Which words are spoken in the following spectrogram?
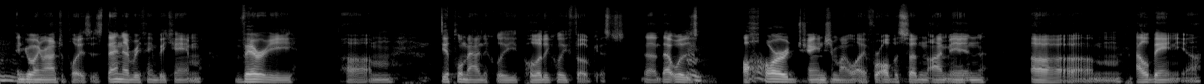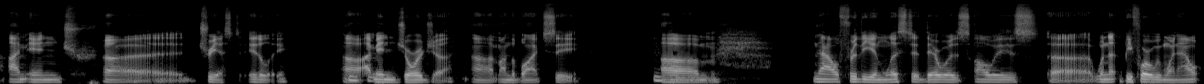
Mhm. and going around to places, then everything became very um, diplomatically, politically focused. Uh, that was Hmm. a hard change in my life, where all of a sudden I'm in um, Albania, I'm in Tr- uh, Trieste, Italy, uh, I'm in Georgia um, on the Black Sea. Mhm. Um, now, for the enlisted, there was always uh, when before we went out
